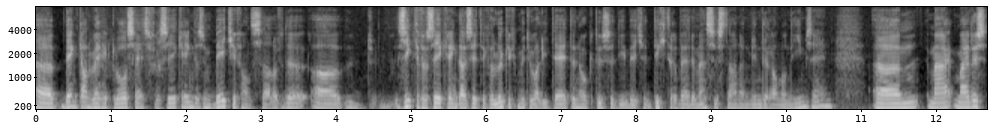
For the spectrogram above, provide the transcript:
Uh, denk aan werkloosheidsverzekering, dat is een beetje van hetzelfde. Uh, ziekteverzekering, daar zitten gelukkig mutualiteiten ook tussen, die een beetje dichter bij de mensen staan en minder anoniem zijn. Um, maar, maar dus,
